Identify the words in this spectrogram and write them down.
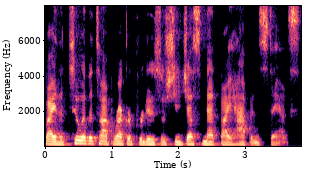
by the two of the top record producers she just met by happenstance.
